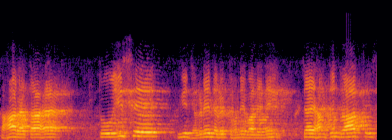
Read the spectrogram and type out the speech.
कहाँ रहता है तो इससे ये झगड़े निवृत्त होने वाले नहीं। चाहे हम दिन रात इस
